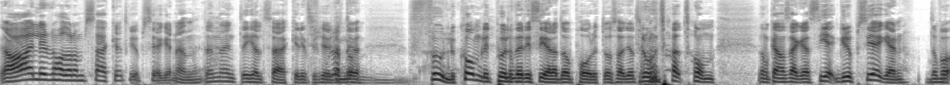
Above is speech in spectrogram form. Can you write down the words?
ja, eller har de säkrat gruppsegern än? Den är inte helt säker i och för sig. De- fullkomligt pulveriserade av Porto så jag tror inte att de, de kan säkra se, gruppsegern. De Va-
